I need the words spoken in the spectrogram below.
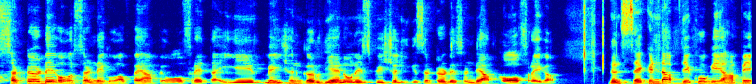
सैटरडे और संडे को आपका यहाँ पे ऑफ़ रहता है ये मेंशन कर दिया इन्होंने स्पेशली कि सैटरडे संडे आपका ऑफ़ रहेगा। देन सेकंड आप देखोगे यहाँ पे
